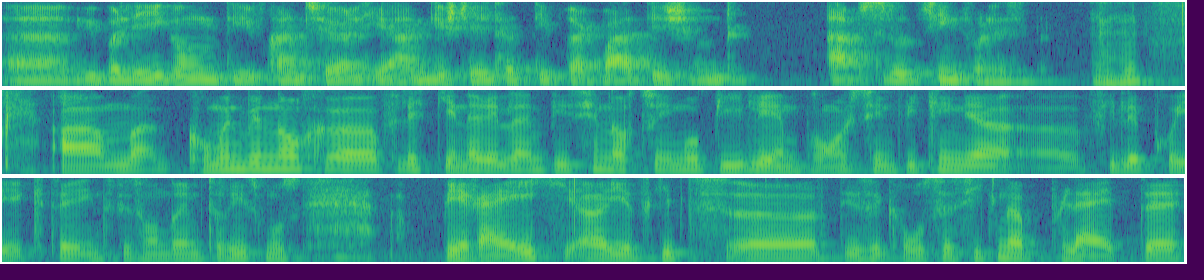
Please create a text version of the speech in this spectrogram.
äh, Überlegung, die Franz Hörl hier angestellt hat, die pragmatisch und absolut sinnvoll ist. Mhm. Ähm, kommen wir noch äh, vielleicht generell ein bisschen noch zur Immobilienbranche. Sie entwickeln ja äh, viele Projekte, insbesondere im Tourismusbereich. Äh, jetzt gibt es äh, diese große Signa-Pleite,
